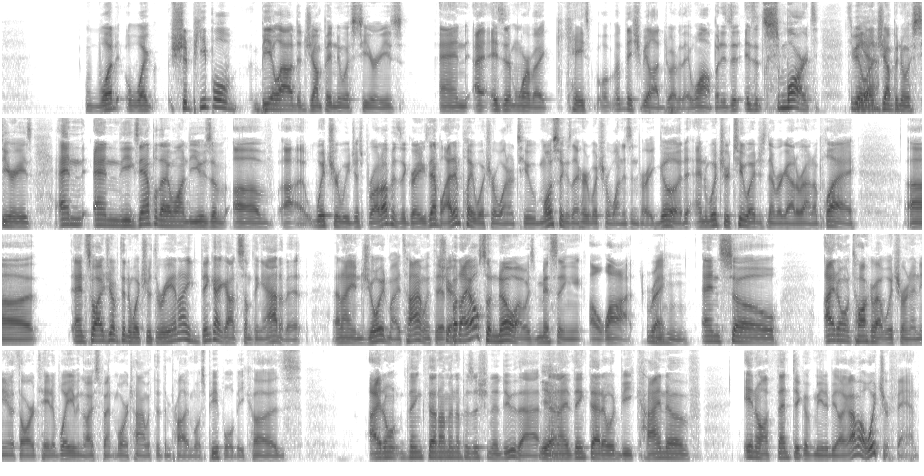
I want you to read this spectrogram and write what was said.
what like should people be allowed to jump into a series? And uh, is it more of a case? Well, they should be allowed to do whatever they want, but is it is it smart to be able Yeah. to jump into a series? And and the example that I wanted to use of of uh, Witcher we just brought up is a great example. I didn't play Witcher one or two mostly because I heard Witcher one isn't very good, and Witcher two I just never got around to play. Uh, and so I jumped into Witcher three, and I think I got something out of it, and I enjoyed my time with it. Sure. But I also know I was missing a lot, Right. and so I don't talk about Witcher in any authoritative way, even though I've spent more time with it than probably most people, because I don't think that I'm in a position to do that. Yeah. And I think that it would be kind of inauthentic of me to be like, I'm a Witcher fan.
